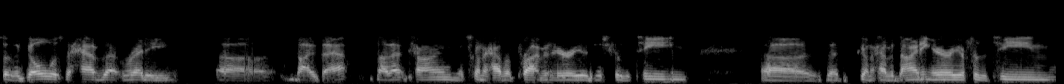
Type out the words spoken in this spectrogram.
So the goal is to have that ready uh, by that by that time. It's going to have a private area just for the team. Uh, that's going to have a dining area for the team.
